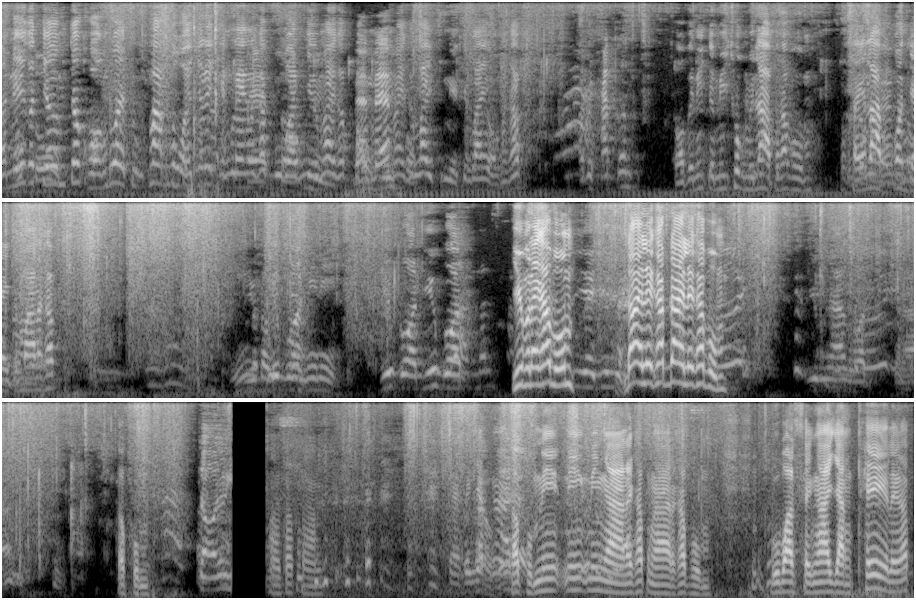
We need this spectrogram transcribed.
วันนี้ก็เจิมเจ้าของด้วยสุขภาพเขาไหวจะได้แข็งแรงนะครับบูบานเจิมให้ครับแบนแบนให้จะไล่เสนียดจังไรออกนะครับเอาไปคัดก่อนต่อไปนี้จะมีโชคมีลาบนะครับผมใส่ลาบก้อนใหญ่จะมาแล้วครับก็ต้องยืมก่อนนี่นี่ยืมก่อนยืมก่อนยืมอะไรครับผม ได้เลยครับได้เลยครับผมครับผมขอตัดตอนครับผมนี่นี่นี่งานะครับงานะครับผม บูบานใส่งาอย่างเท่เลยครับ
